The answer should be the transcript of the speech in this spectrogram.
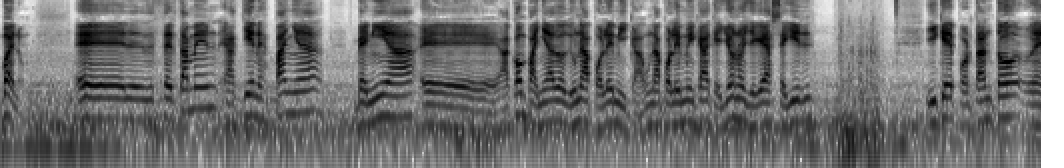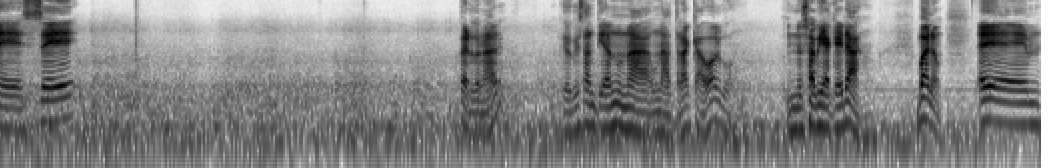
Bueno, el certamen aquí en España venía eh, acompañado de una polémica, una polémica que yo no llegué a seguir y que por tanto eh, se... Perdonar, creo que están tirando una, una traca o algo. No sabía qué era. Bueno, eh,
